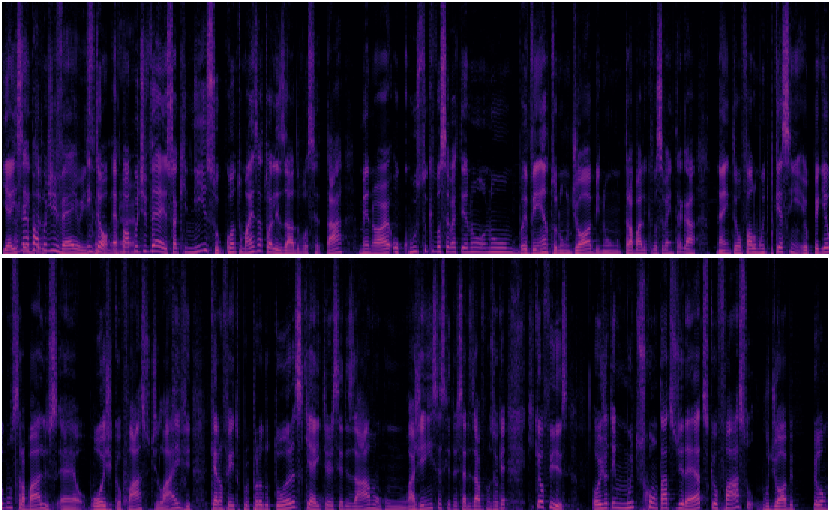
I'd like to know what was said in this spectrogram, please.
E aí Mas é entra- papo de velho isso, Então, né, é papo de velho. Só que nisso, quanto mais atualizado você tá, menor o custo que você vai ter no, num evento, num job, num trabalho que você vai entregar. Né? Então eu falo muito porque assim, eu peguei alguns trabalhos é, hoje que eu faço de live que eram feitos por produtoras que aí terceirizavam com agências que terceirizavam com não sei o quê. O que, que eu fiz? Hoje eu tenho muitos contatos diretos que eu faço o job pelo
